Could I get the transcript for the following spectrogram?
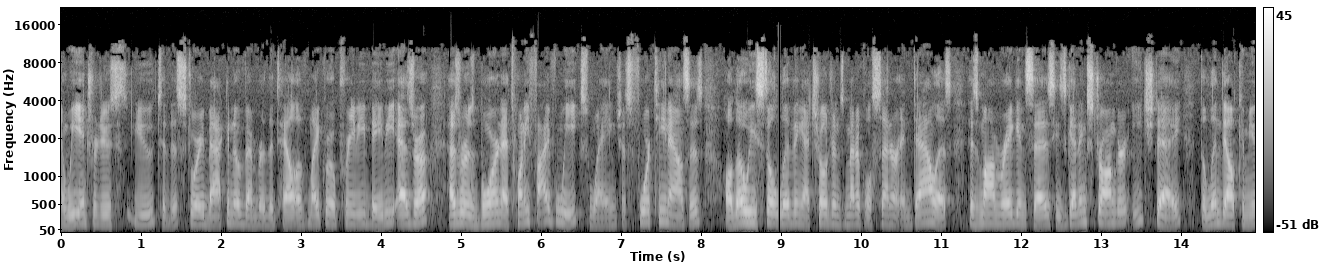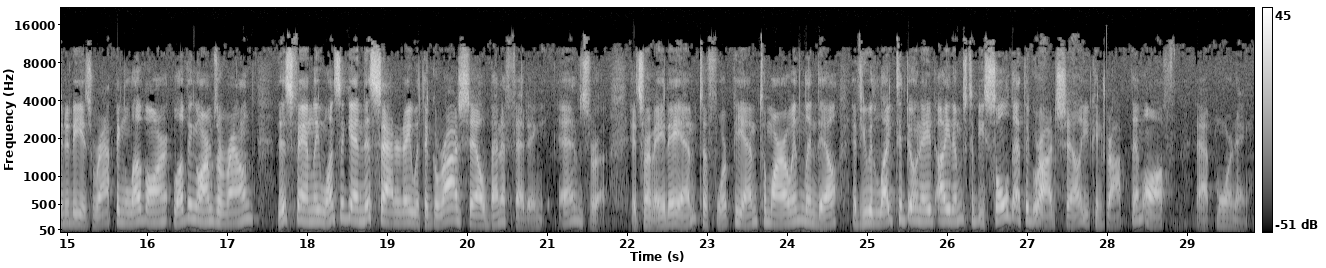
and we introduced you to this story back in November, the tale of micro preemie baby Ezra. Ezra is born at 25 weeks, weighing just 14 ounces. Although he's still living at Children's Medical Center in Dallas, his mom Reagan says he's getting stronger each day. The Lindale community is wrapping love ar loving arms around this family once again this Saturday with the garage sale benefiting Ezra. It's from 8 a.m. to 4 p.m. tomorrow in Lindale. If you would like to donate items to be sold at the garage sale, you can drop them off that morning.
